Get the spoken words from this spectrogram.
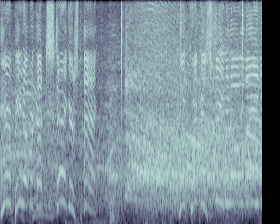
European uppercut staggers Pac. The quickest feet in all of AEW.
